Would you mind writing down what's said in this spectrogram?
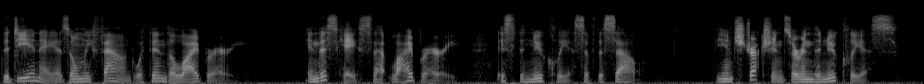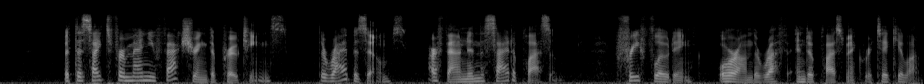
the DNA is only found within the library. In this case, that library is the nucleus of the cell. The instructions are in the nucleus. But the sites for manufacturing the proteins, the ribosomes, are found in the cytoplasm, free-floating or on the rough endoplasmic reticulum.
